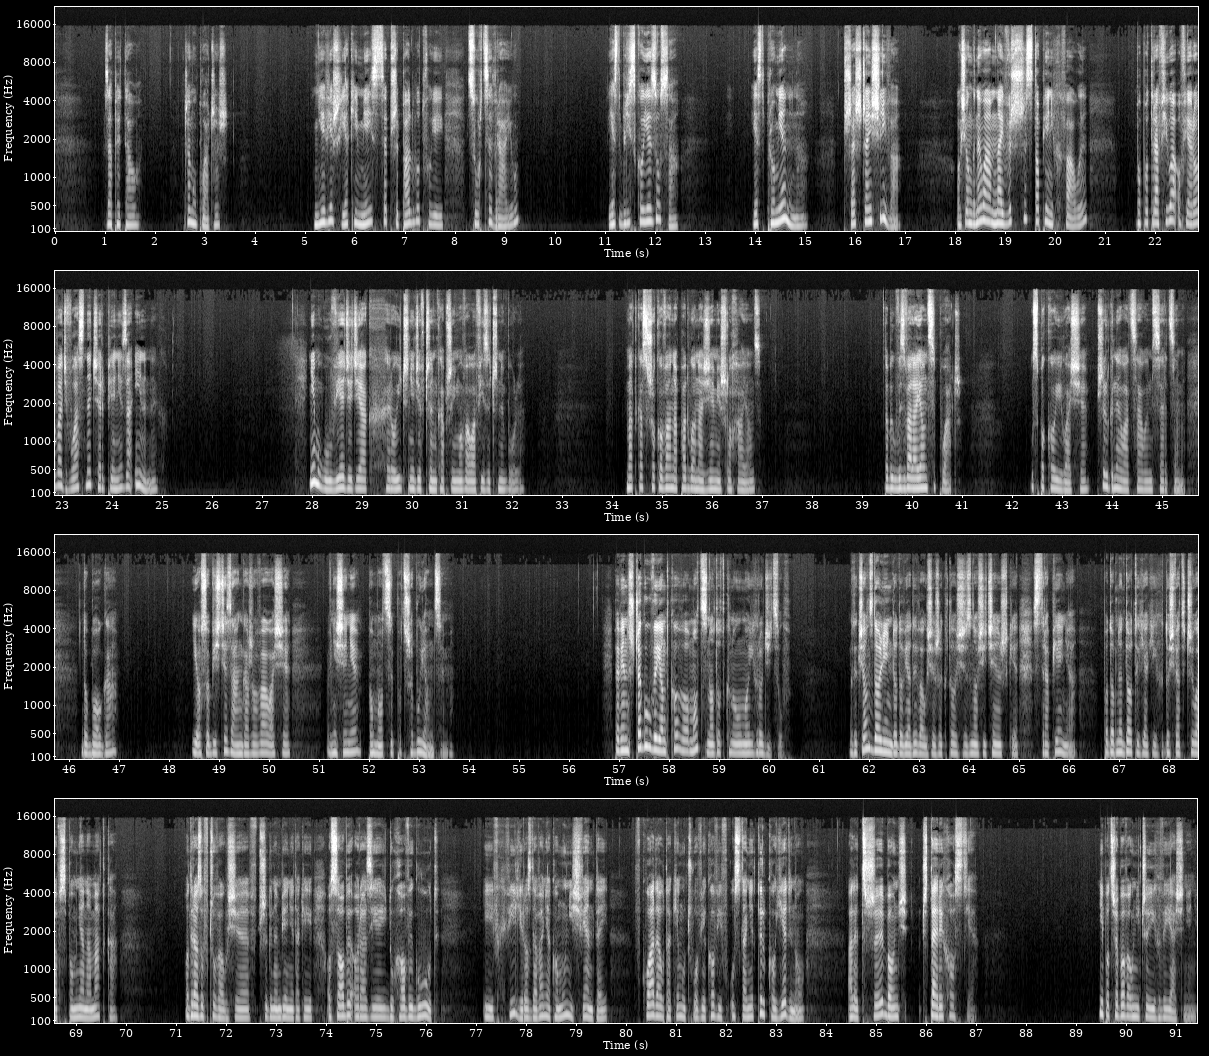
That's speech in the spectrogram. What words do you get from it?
zapytał: Czemu płaczesz? Nie wiesz, jakie miejsce przypadło twojej córce w raju? Jest blisko Jezusa, jest promienna, przeszczęśliwa. Osiągnęła najwyższy stopień chwały, bo potrafiła ofiarować własne cierpienie za innych. Nie mógł wiedzieć, jak heroicznie dziewczynka przyjmowała fizyczny ból. Matka zszokowana padła na ziemię, szlochając. To był wyzwalający płacz. Uspokoiła się, przylgnęła całym sercem do Boga i osobiście zaangażowała się w niesienie pomocy potrzebującym. Pewien szczegół wyjątkowo mocno dotknął moich rodziców. Gdy ksiądz Dolindo dowiadywał się, że ktoś znosi ciężkie strapienia, podobne do tych, jakich doświadczyła wspomniana matka, od razu wczuwał się w przygnębienie takiej osoby oraz jej duchowy głód i w chwili rozdawania komunii świętej wkładał takiemu człowiekowi w usta nie tylko jedną, ale trzy bądź cztery hostie. Nie potrzebował niczyich wyjaśnień.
